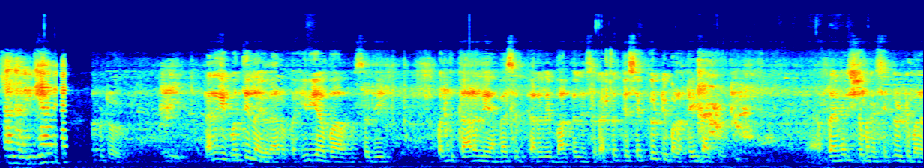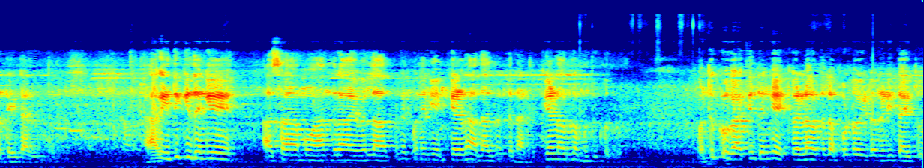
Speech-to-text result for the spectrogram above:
ತನ್ನ ವಿದ್ಯಾಭ್ಯಾಸ ನನಗೆ ಗೊತ್ತಿಲ್ಲ ಇವರು ಯಾರೊಬ್ಬ ಹಿರಿಯ ಒಬ್ಬ ಮುತ್ಸದಿ ಒಂದು ಕಾರಲ್ಲಿ ಅಂಬಾಸಿಡರ್ ಕಾರಲ್ಲಿ ಬಾಕಲ್ಲಿ ನಿಲ್ಸೋರು ಅಷ್ಟೊತ್ತಿಗೆ ಸೆಕ್ಯೂರಿಟಿ ಬಹಳ ಟೈಟ್ ಆಗ್ಬಿಟ್ಟು ಪ್ರೈಮ್ ಮಿನಿಸ್ಟರ್ ಮನೆ ಸೆಕ್ಯೂರಿಟಿ ಬಹಳ ಟೈಟ್ ಆಗ್ಬಿಟ್ಟು ಆಗ ಇದಕ್ಕಿದ್ದಂಗೆ ಅಸ್ಸಾಮು, ಆಂಧ್ರ ಇವೆಲ್ಲ ಆದ್ಮೇಲೆ ಕೊನೆಗೆ ಕೇರಳ ಅದಾದ್ಮೇಲೆ ಕರ್ನಾಟಕ. ಕೇರಳ ಅವರೆಲ್ಲ ಮುಂದಕ್ಕೆ ಹೋದ್ರು. ಮುಂದಕ್ಕೆ ಹೋಗಿ ಹಾಕಿದ್ದಂಗೆ ಕೇರಳ ಅವ್ರನ್ನೆಲ್ಲ ಫೋಟೋ ಗಿಟೋ ನಡೀತಾ ಇತ್ತು.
